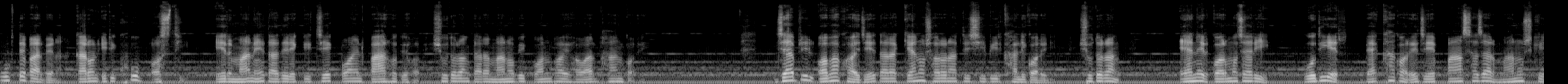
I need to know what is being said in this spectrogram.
উঠতে পারবে না, কারণ এটি খুব অস্থির। এর মানে তাদের একটি চেক পয়েন্ট পার হতে হবে, সুতরাং তারা মানবিক কনভয় হওয়ার ভান করে। জ্যাব্রিল অবাক হয় যে তারা কেন শরণার্থী শিবির খালি করেনি। সুতরাং অ্যানের কর্মচারী গদিয়ের ব্যাখ্যা করে যে পাঁচ হাজার মানুষকে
